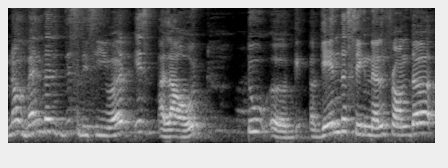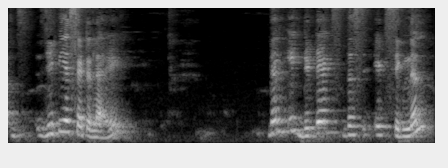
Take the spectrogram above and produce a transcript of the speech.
Now when the, this receiver is allowed to uh, gain the signal from the GPS satellite, then it detects its signal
